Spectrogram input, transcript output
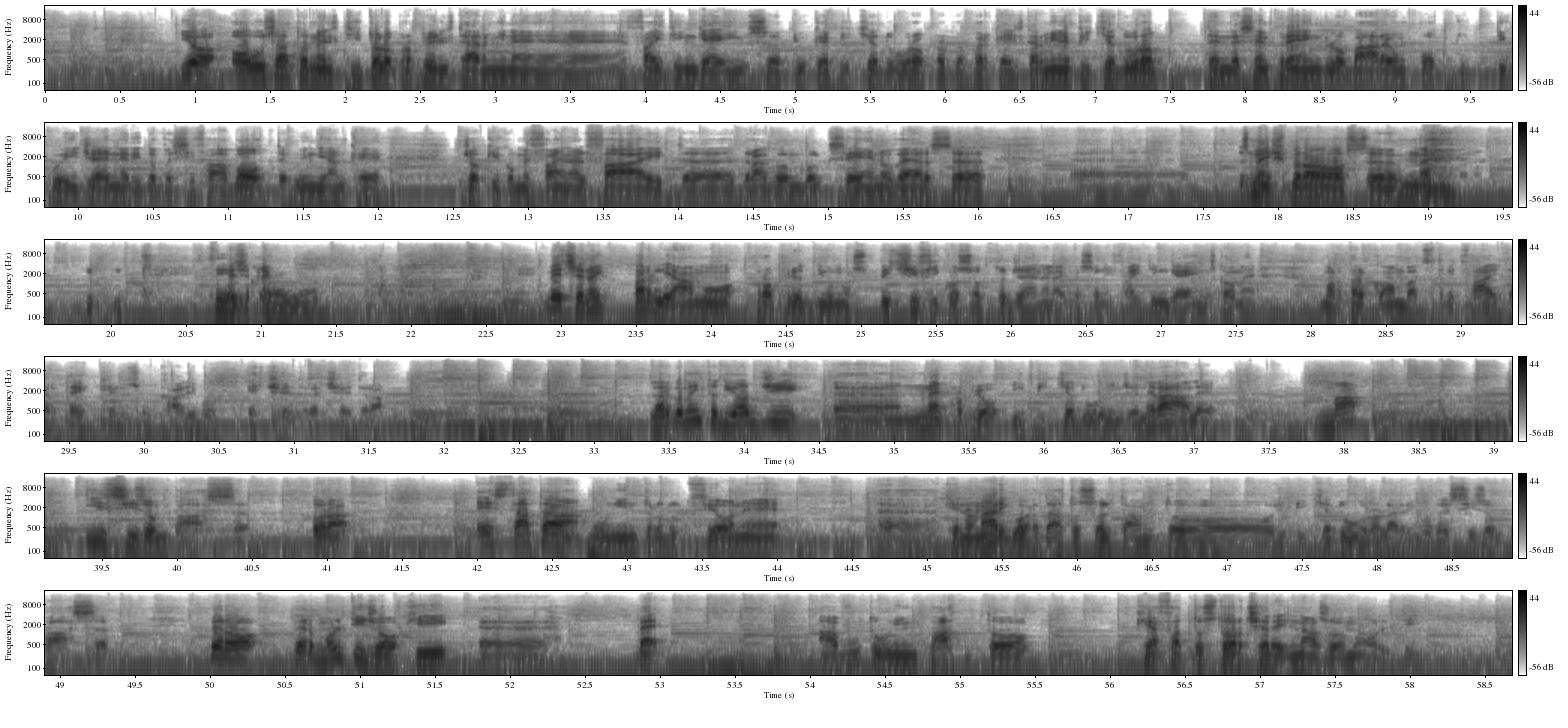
Io ho usato nel titolo proprio il termine fighting games più che picchiaduro, proprio perché il termine picchiaduro tende sempre a inglobare un po' tutti quei generi dove si fa a botte, quindi anche giochi come Final Fight, eh, Dragon Ball Xenoverse, eh, Smash Bros. sì, Invece, quello Invece noi parliamo proprio di uno specifico sottogenere che sono i fighting games come Mortal Kombat, Street Fighter, Tekken, Soul Calibur, eccetera, eccetera. L'argomento di oggi eh, non è proprio il picchiaduro in generale, ma il Season Pass. Ora, è stata un'introduzione eh, che non ha riguardato soltanto il picchiaduro, l'arrivo del Season Pass, però per molti giochi eh, beh, ha avuto un impatto che ha fatto storcere il naso a molti.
